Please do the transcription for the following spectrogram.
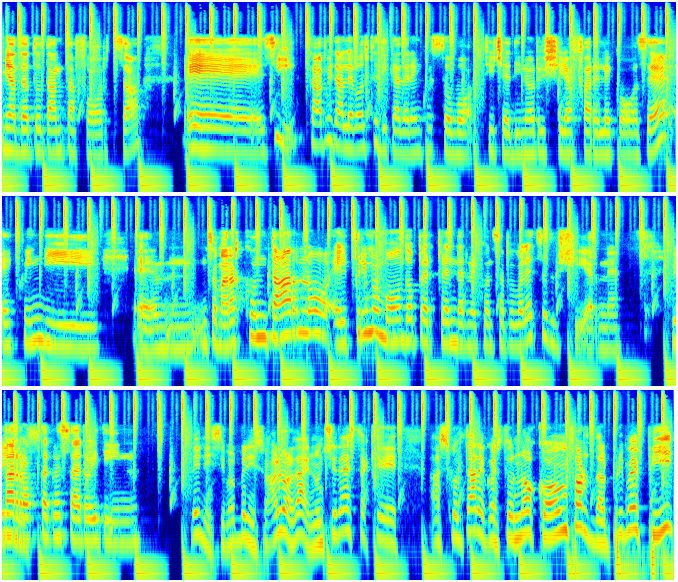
mi ha dato tanta forza. E sì, capita alle volte di cadere in questo vortice, di non riuscire a fare le cose e quindi ehm, insomma raccontarlo è il primo modo per prenderne consapevolezza ed uscirne. Benissimo. Va rotta questa routine. Benissimo, benissimo. Allora dai, non ci resta che ascoltare questo No Comfort dal primo EP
